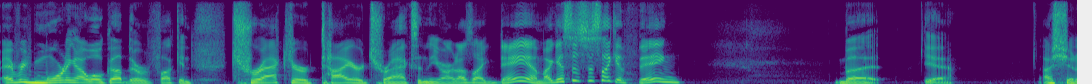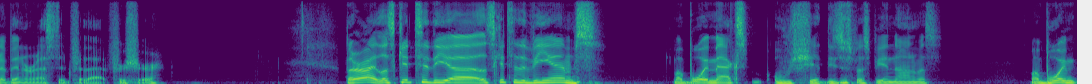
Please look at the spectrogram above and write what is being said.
every morning i woke up there were fucking tractor tire tracks in the yard. I was like damn i guess it's just like a thing. But yeah i should have been arrested for that for sure but all right, let's get to the uh, let's get to the VMs. My boy Max. Oh shit, these are supposed to be anonymous. My boy.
